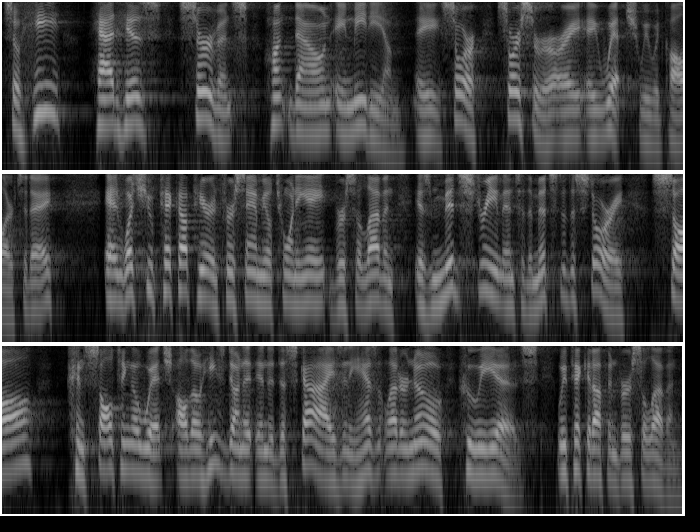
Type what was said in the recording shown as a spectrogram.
So he had his servants hunt down a medium, a sor- sorcerer, or a, a witch, we would call her today. And what you pick up here in 1 Samuel 28, verse 11, is midstream into the midst of the story, Saul consulting a witch, although he's done it in a disguise and he hasn't let her know who he is. We pick it up in verse 11.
